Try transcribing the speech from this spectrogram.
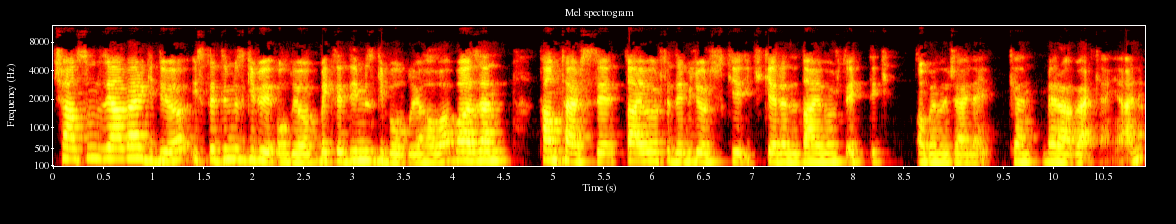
şansımız yaver gidiyor. istediğimiz gibi oluyor, beklediğimiz gibi oluyor hava. Bazen tam tersi divert edebiliyoruz ki iki kere de divert ettik Oben Hoca'yla iken- beraberken yani.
